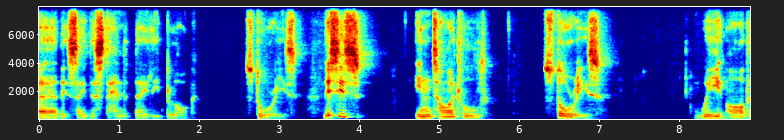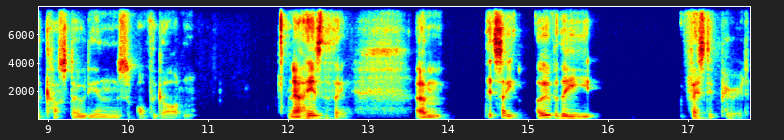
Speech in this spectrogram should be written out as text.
uh, let's say, the standard daily blog stories. This is entitled Stories. We are the custodians of the garden. Now, here's the thing. Um, let's say over the festive period,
